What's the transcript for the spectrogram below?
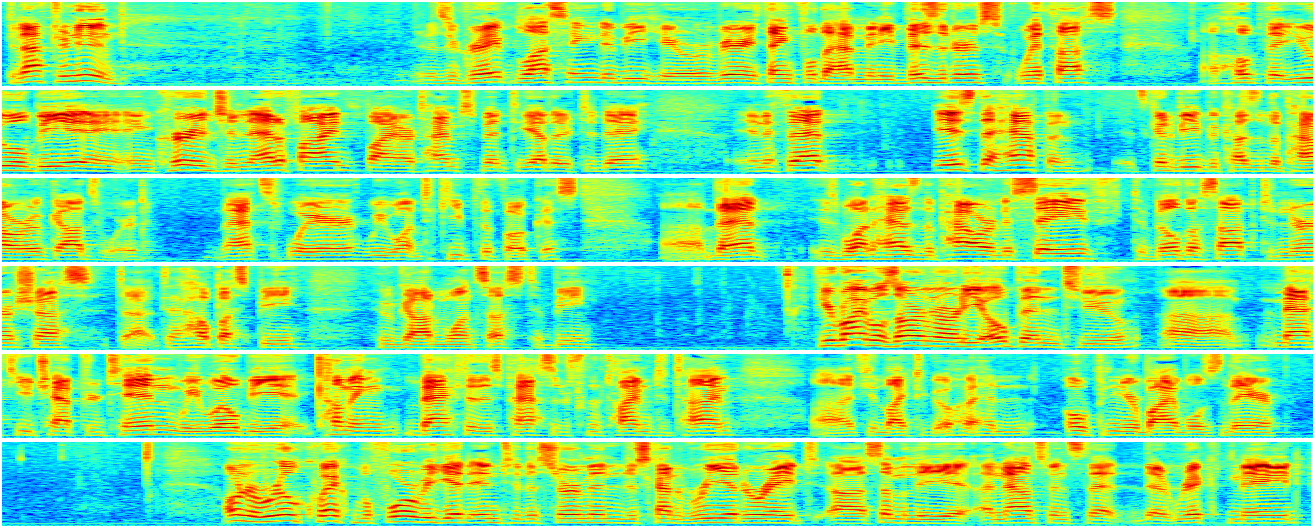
Good afternoon. It is a great blessing to be here. We're very thankful to have many visitors with us. I hope that you will be encouraged and edified by our time spent together today. And if that is to happen, it's going to be because of the power of God's Word. That's where we want to keep the focus. Uh, that is what has the power to save, to build us up, to nourish us, to, to help us be who God wants us to be. If your Bibles aren't already open to uh, Matthew chapter 10, we will be coming back to this passage from time to time. Uh, if you'd like to go ahead and open your Bibles there. I want to, real quick, before we get into the sermon, just kind of reiterate uh, some of the announcements that, that Rick made.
